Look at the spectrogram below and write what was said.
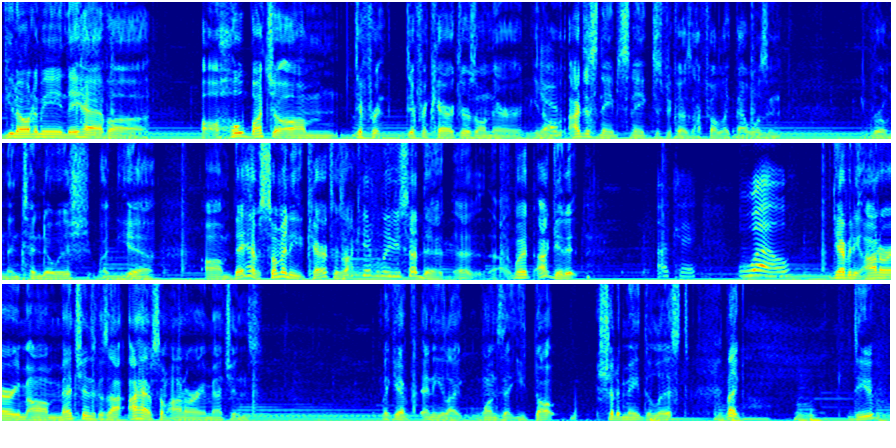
you know what I mean? They have uh, a whole bunch of um different different characters on there. You know, Yeah. I just named Snake just because I felt like that wasn't real Nintendo-ish. But yeah, um, they have so many characters. I can't believe you said that. Uh, but I get it. Okay. Well, You have any honorary um, mentions? Because I, I have some honorary mentions. Like you have any like ones that you thought should have made the list? Like, do you?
